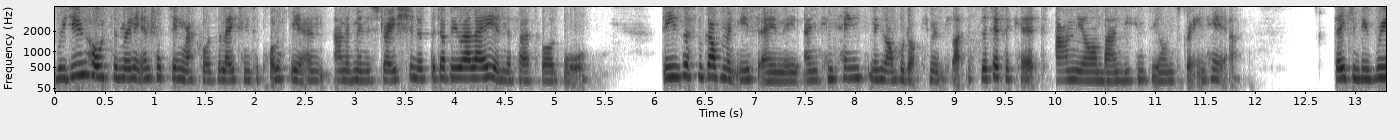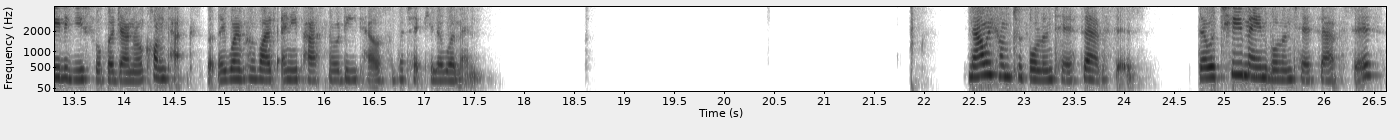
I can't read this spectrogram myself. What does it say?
We do hold some really interesting records relating to policy and, and administration of the WLA in the First World War. These were for government use only and contain some example documents like the certificate and the armband you can see on screen here. They can be really useful for general context, but they won't provide any personal details for particular women. Now we come to volunteer services. There were two main volunteer services,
